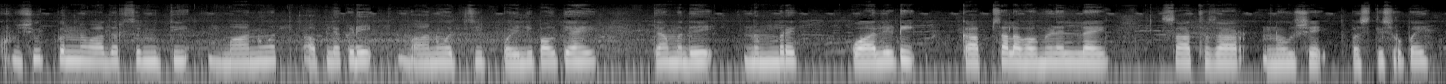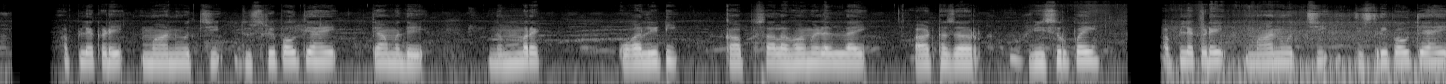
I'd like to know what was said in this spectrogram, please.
कृषी उत्पन्न बाजार समिती मानवत आपल्याकडे मानवतची पहिली पावती आहे. त्यामध्ये नंबर एक क्वालिटी कापसाला भाव मिळालेला आहे. सात हजार नऊशे पस्तीस रुपये. आपल्याकडे मानवतची दुसरी पावती आहे. त्यामध्ये नंबर एक क्वालिटी कापसाला भाव मिळालेला आहे. आठ हजार वीस रुपये. आपल्याकडे मानवतची तिसरी पावती आहे.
